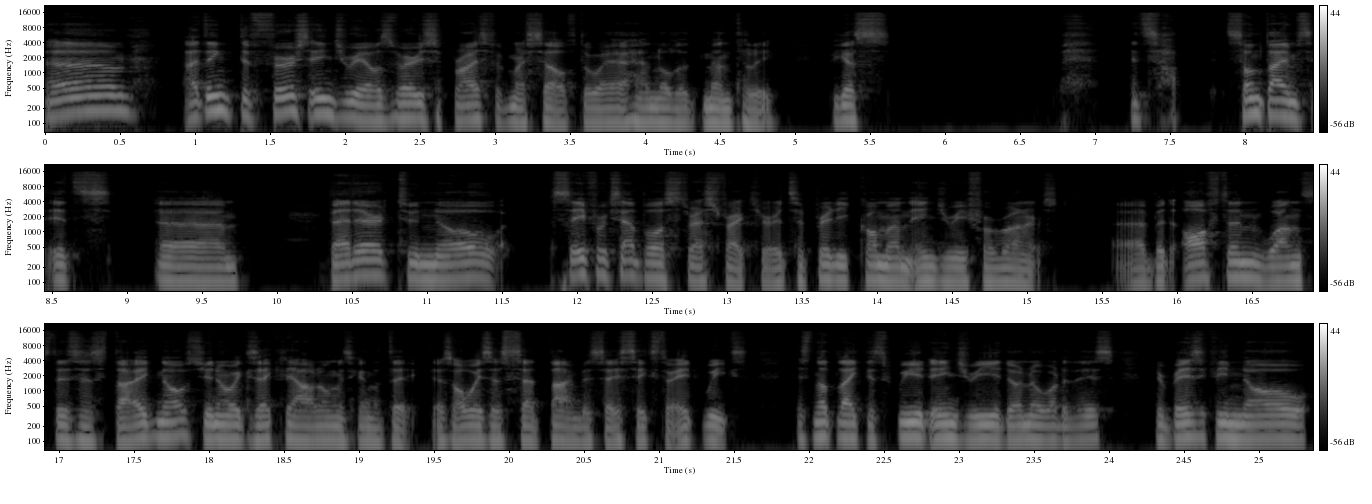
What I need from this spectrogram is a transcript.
Um, I think the first injury, I was very surprised with myself the way I handled it mentally because it's sometimes it's um, better to know. Say, for example, a stress fracture. It's a pretty common injury for runners. Uh, but often, once this is diagnosed, you know exactly how long it's going to take. There's always a set time, they say six to eight weeks. It's not like this weird injury, you don't know what it is. You basically know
